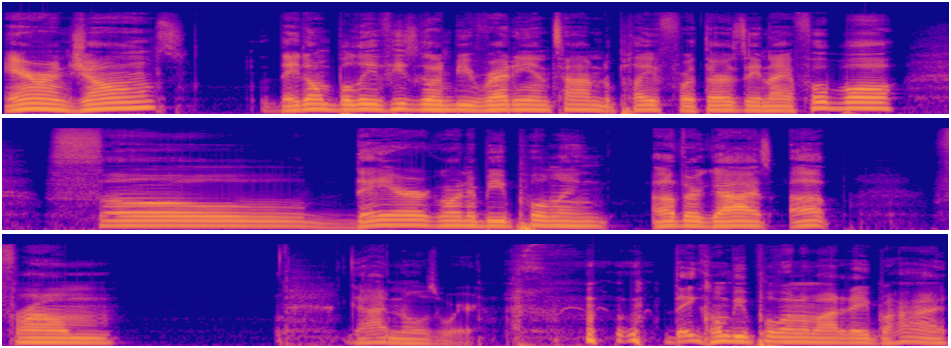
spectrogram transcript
Aaron Jones, they don't believe he's going to be ready in time to play for Thursday night football. So they're going to be pulling other guys up from God knows where. they're going to be pulling them out of their behind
